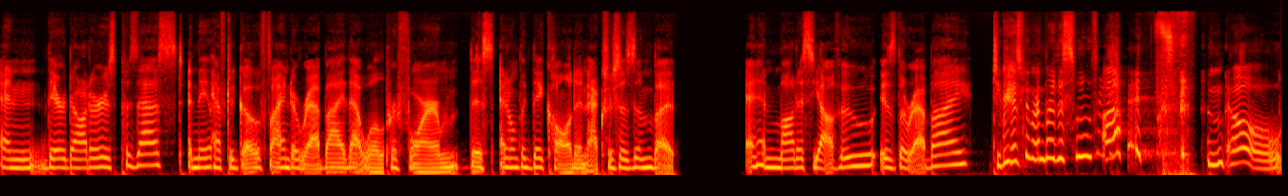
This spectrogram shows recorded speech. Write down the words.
and their daughter is possessed, and they have to go find a rabbi that will perform this. I don't think they call it an exorcism, but and Matisyahu is the rabbi. Do you guys remember this movie? no.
